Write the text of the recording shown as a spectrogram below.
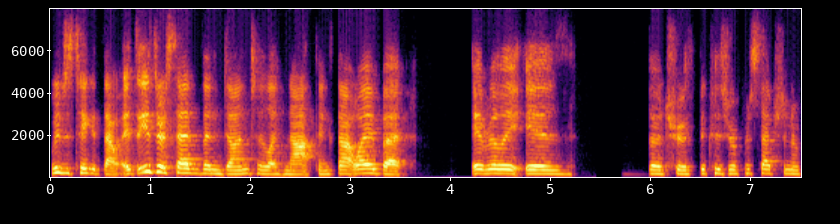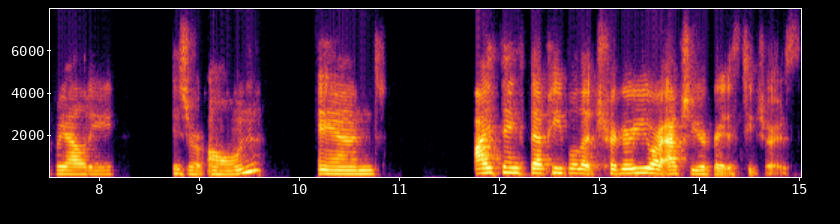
We just take it that way. It's easier said than done to like not think that way, but it really is the truth because your perception of reality is your own. And I think that people that trigger you are actually your greatest teachers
